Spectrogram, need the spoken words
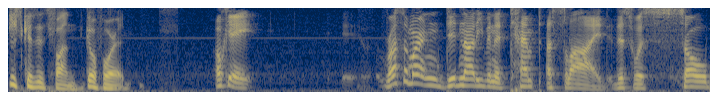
just because it's fun. Go for it. Okay. Russell Martin did not even attempt a slide. This was so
